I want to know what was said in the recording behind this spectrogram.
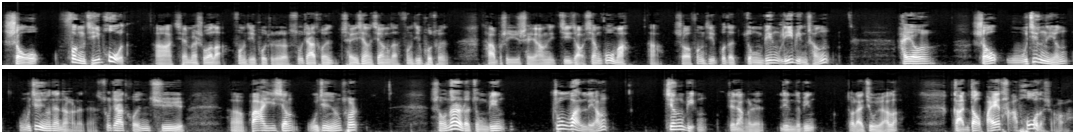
守凤吉铺的啊，前面说了，凤吉铺就是苏家屯陈巷乡的凤吉铺村，它不是与沈阳犄角相顾吗？啊，守凤吉铺的总兵李秉成，还有守武靖营。武靖营在哪儿呢？在苏家屯区啊八一乡武靖营村守那儿的总兵朱万良、姜炳这两个人领着兵都来救援了。赶到白塔铺的时候啊，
